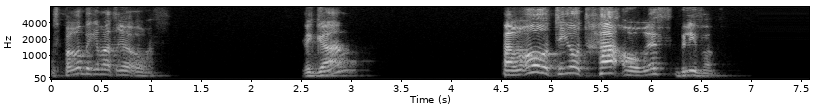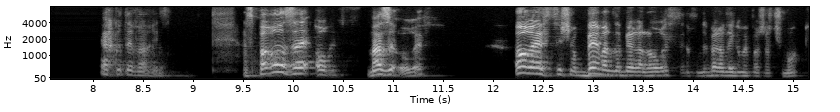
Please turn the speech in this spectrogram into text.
אז פרעה בגימטריה עורף. וגם פרעה אותיות העורף בלי ו'. איך כותב האריזה? אז פרעה זה עורף. מה זה עורף? עורף, יש הרבה מה לדבר על עורף, אנחנו נדבר על זה גם בפרשת שמות,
